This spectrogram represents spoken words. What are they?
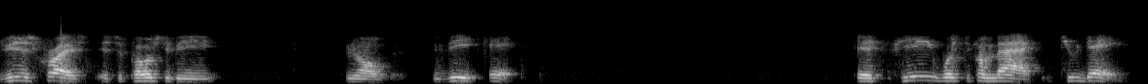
Jesus Christ is supposed to be, you know, the it. If he was to come back today,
